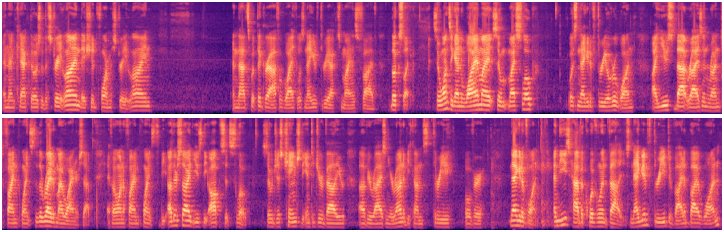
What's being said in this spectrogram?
and then connect those with a straight line. They should form a straight line, and that's what the graph of y equals negative 3x minus 5 looks like. So once again, why am I, so my slope was negative 3 over 1. I used that rise and run to find points to the right of my y-intercept. If I want to find points to the other side, use the opposite slope. So just change the integer value of your rise and your run. It becomes 3 over negative 1. And these have equivalent values. Negative 3 divided by 1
